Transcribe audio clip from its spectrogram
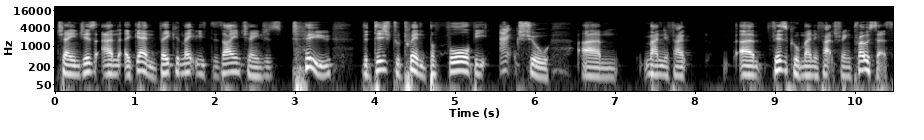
changes, and again, they can make these design changes to the digital twin before the actual um, manufa- uh, physical manufacturing process.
